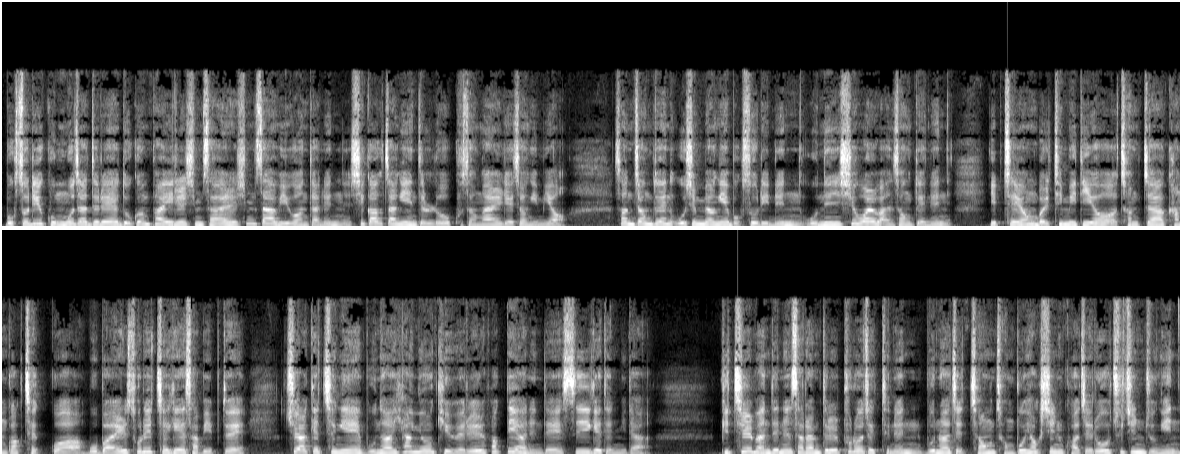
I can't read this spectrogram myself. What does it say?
목소리 공모자들의 녹음 파일을 심사할 심사위원단은 시각장애인들로 구성할 예정이며 선정된 50명의 목소리는 오는 10월 완성되는 입체형 멀티미디어 점자 감각책과 모바일 소리책에 삽입돼 취약계층의 문화 향유 기회를 확대하는 데 쓰이게 됩니다. 빛을 만드는 사람들 프로젝트는 문화재청 정보혁신 과제로 추진 중인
